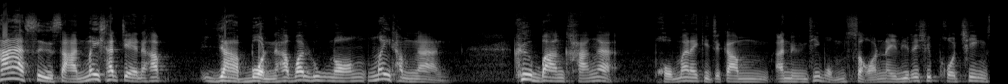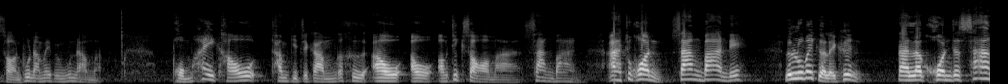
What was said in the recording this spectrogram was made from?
ถ้าสื่อสารไม่ชัดเจนนะครับ อย่าบ่นนะครับว่าลูกน้องไม่ทำงาน คือบางครั้งอะผมมาในกิจกรรมอันหนึงที่ผมสอนใน leadership coaching สอนผู้นำให้เป็นผู้นำอะผมให้เขาทำกิจกรรมก็คือเอาเอาเอาจิ๊กซอว์มาสร้างบ้านอะทุกคนสร้างบ้านดิแล้วรู้ไหมเกิดอะไรขึ้น แต่ละคนจะสร้าง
